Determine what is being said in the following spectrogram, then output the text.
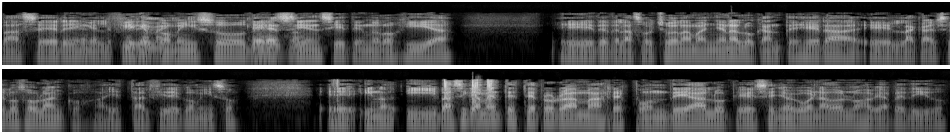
Va a ser en el fideicomiso ¿qué de es ciencia y tecnología eh, desde las 8 de la mañana, lo que antes era eh, la cárcel Oso Blanco, ahí está el fideicomiso. Eh, y, no- y básicamente este programa responde a lo que el señor gobernador nos había pedido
